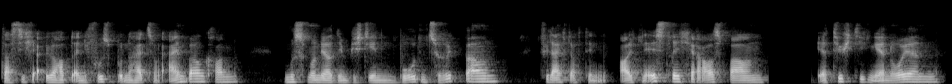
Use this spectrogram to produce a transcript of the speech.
dass ich überhaupt eine Fußbodenheizung einbauen kann, muss man ja den bestehenden Boden zurückbauen, vielleicht auch den alten Estrich herausbauen, ertüchtigen, erneuern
